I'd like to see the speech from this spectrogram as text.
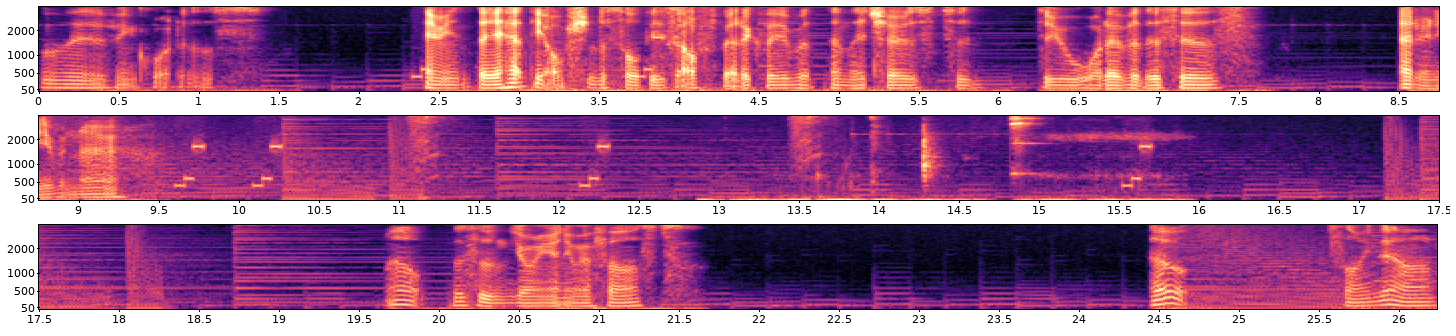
Living quarters. I mean, they had the option to sort these alphabetically, but then they chose to do whatever this is. I don't even know. This isn't going anywhere fast. Oh, slowing down.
